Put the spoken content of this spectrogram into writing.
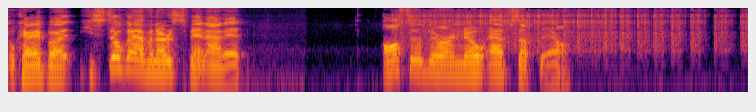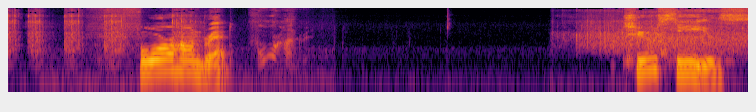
okay, but he's still gonna have another spin at it. Also, there are no F's up there. 400. 400. Two C's.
